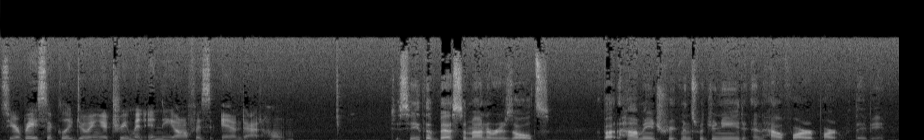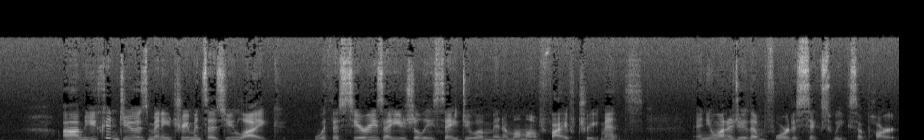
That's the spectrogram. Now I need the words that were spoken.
So you're basically doing a treatment in the office and at home. To see the best amount of results, about how many treatments would you need and how far apart would they be? Um, you can do as many treatments as you like with a series, I usually say do a minimum of five treatments, and you want to do them four to six weeks apart.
